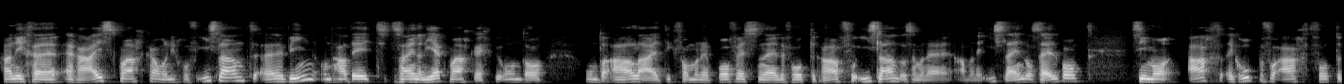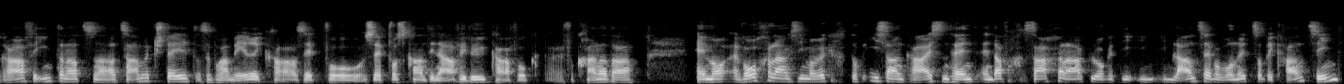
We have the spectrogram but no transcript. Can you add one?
habe ich äh, eine Reise gemacht, als ich auf Island äh, bin und habe dort, das habe ich noch nie gemacht, ich bin unter, unter Anleitung von einem professionellen Fotograf von Island, also einem, einem Isländer selber, sind wir acht, eine Gruppe von acht Fotografen international zusammengestellt, also von Amerika, selbst von, Skandinavien, Leute, von, äh, von Kanada, haben wir eine Woche lang sind wir wirklich durch Island gereist und haben, haben einfach Sachen angeschaut, die im, im Land selber, die nicht so bekannt sind.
